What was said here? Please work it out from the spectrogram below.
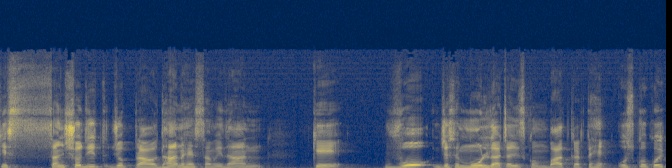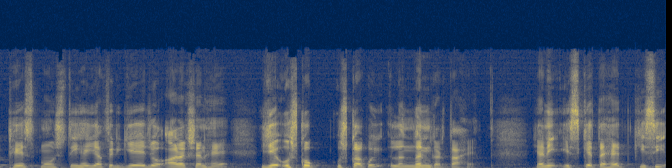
कि संशोधित जो प्रावधान है संविधान के, वो जैसे मूल ढांचा जिसको हम बात करते हैं, उसको कोई ठेस पहुँचती है या फिर ये जो आरक्षण है, ये उसको, उसका कोई उल्लंघन करता है। यानी इसके तहत किसी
